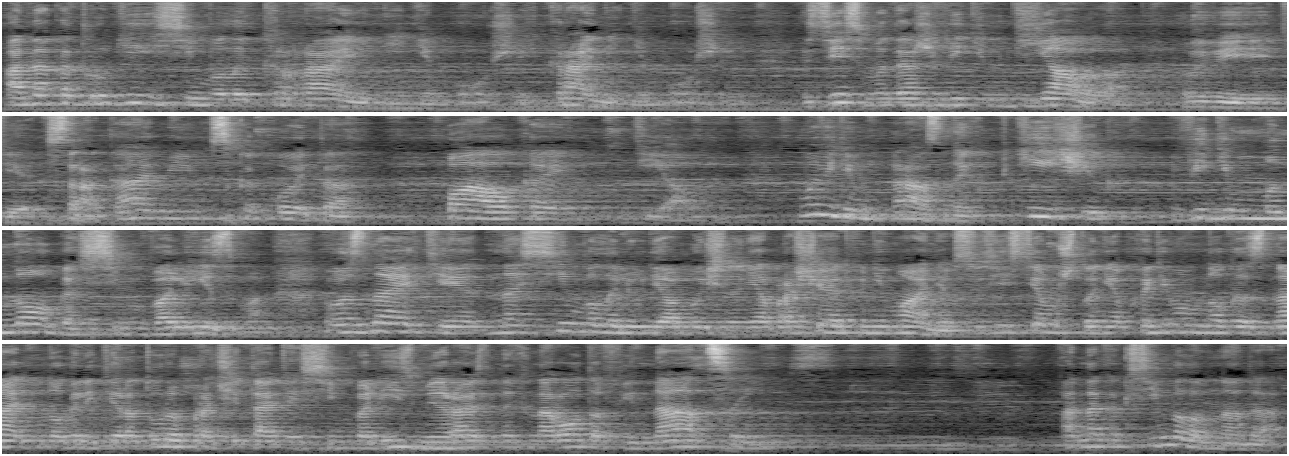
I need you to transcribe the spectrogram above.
однако другие символы крайне не Божьи, крайне не Божьи. Здесь мы даже видим дьявола, вы видите, с рогами, с какой-то палкой дьявола. Мы видим разных птичек, видим много символизма. Вы знаете, на символы люди обычно не обращают внимания, в связи с тем, что необходимо много знать, много литературы прочитать о символизме разных народов и наций. Однако к символам надо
